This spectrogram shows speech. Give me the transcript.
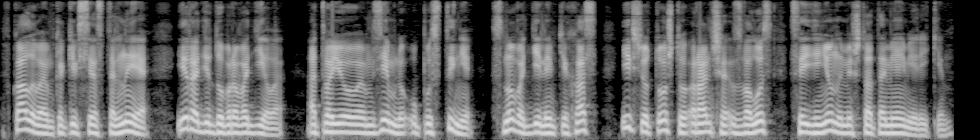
вкалываем, как и все остальные, и ради доброго дела. Отвоевываем землю у пустыни, снова делим Техас и все то, что раньше звалось Соединенными Штатами Америки.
